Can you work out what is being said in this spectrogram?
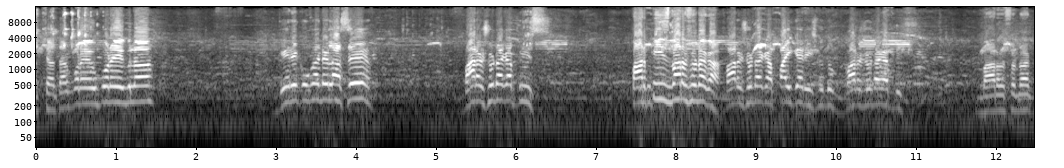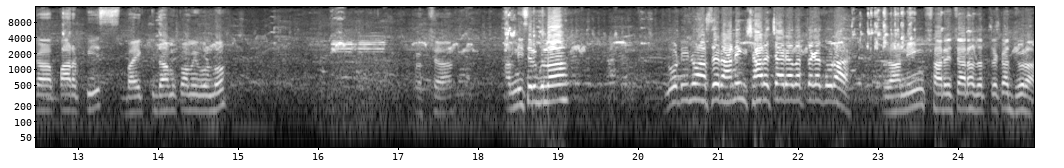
আচ্ছা তারপরে উপরে এগুলা? গেরে কোকাটেল আছে। বারোশো টাকা পিস পার পিস বারোশো টাকা? বারোশো টাকা পাইকারি শুধু বারোশো টাকা পিস বারোশো টাকা পার পিস বা একটু দাম কমে বলল আচ্ছা। আর নিচেরগুলা লোটিনো আছে রানিং সাড়ে চার হাজার টাকা জোড়া। রানিং সাড়ে চার হাজার টাকা জোড়া।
